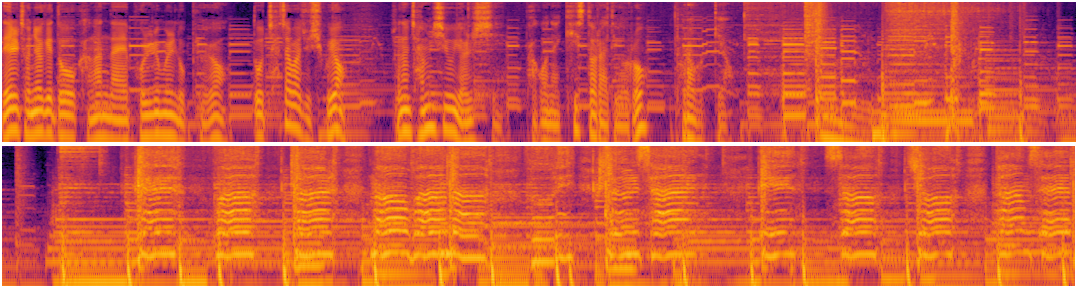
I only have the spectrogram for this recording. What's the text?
내일 저녁에도 강한나의 볼륨을 높여요. 또 찾아와 주시고요. 저는 잠시 후 10시 박원의 키스 더 라디오로 돌아올게요. 밤새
